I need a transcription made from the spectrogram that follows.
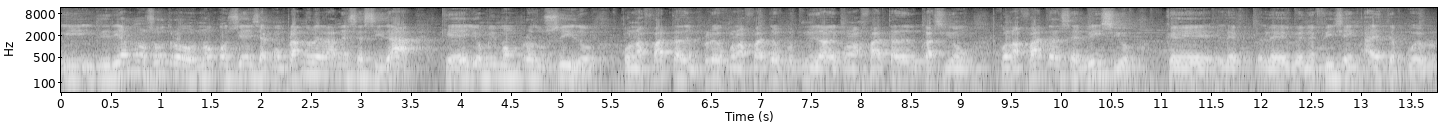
y diríamos nosotros no conciencia, comprándole la necesidad que ellos mismos han producido con la falta de empleo, con la falta de oportunidades, con la falta de educación, con la falta de servicio que le, beneficien a este pueblo.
